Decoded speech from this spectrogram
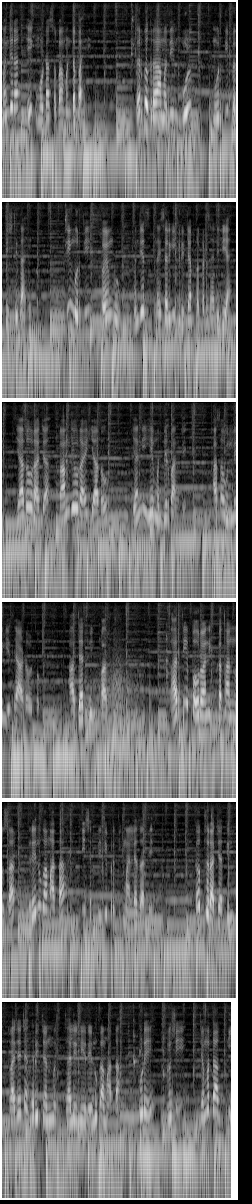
मंदिरात एक मोठा सभा मंडप आहे. गर्भगृहामध्ये मूळ मूर्ती प्रतिष्ठित आहे. जी मूर्ती स्वयंभू म्हणजेच नैसर्गिकरित्या प्रकट झालेली आहे. यादव राजा रामदेव राय यादव यांनी हे मंदिर बांधले असा उल्लेख येथे आढळतो. आध्यात्मिक पात्र भारतीय पौराणिक कथांनुसार रेणुका माता ही शक्तीची प्रतीक मानल्या जाते. कब्ज राज्यातील राजाच्या घरी जन्म झालेली रेणुका माता पुढे ऋषी जमदाग्नी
